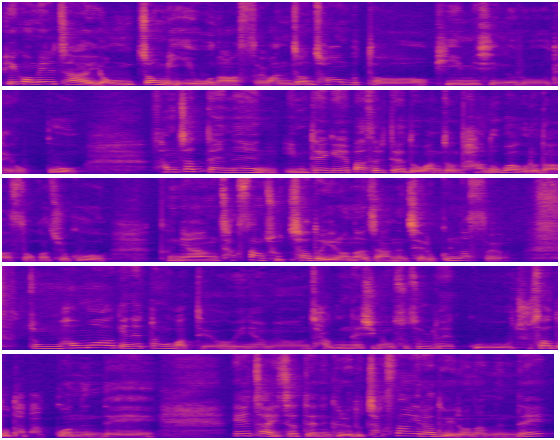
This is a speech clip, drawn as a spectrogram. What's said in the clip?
피검 1차 0.25 나왔어요. 완전 처음부터 비임신으로 되었고 3차 때는 임태기 해봤을 때도 완전 단호박으로 나왔어가지고 그냥 착상조차도 일어나지 않은 채로 끝났어요. 좀 허무하긴 했던 것 같아요. 왜냐하면 자궁 내시경 수술도 했고 주사도 다 바꿨는데 1차, 2차 때는 그래도 착상이라도 일어났는데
